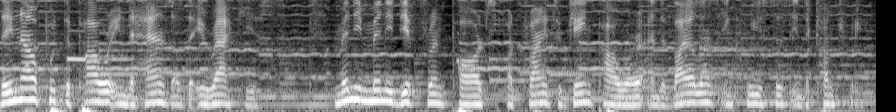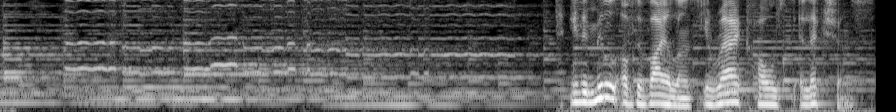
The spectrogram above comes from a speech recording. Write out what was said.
They now put the power in the hands of the Iraqis. Many many different parts are trying to gain power and the violence increases in the country. In the middle of the violence, Iraq holds elections.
